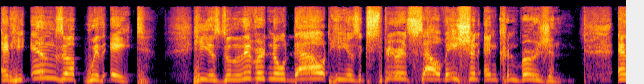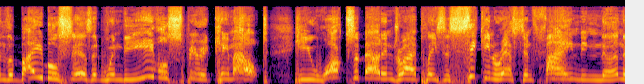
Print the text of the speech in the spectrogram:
and he ends up with eight. He is delivered, no doubt. He has experienced salvation and conversion. And the Bible says that when the evil spirit came out, he walks about in dry places seeking rest and finding none,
